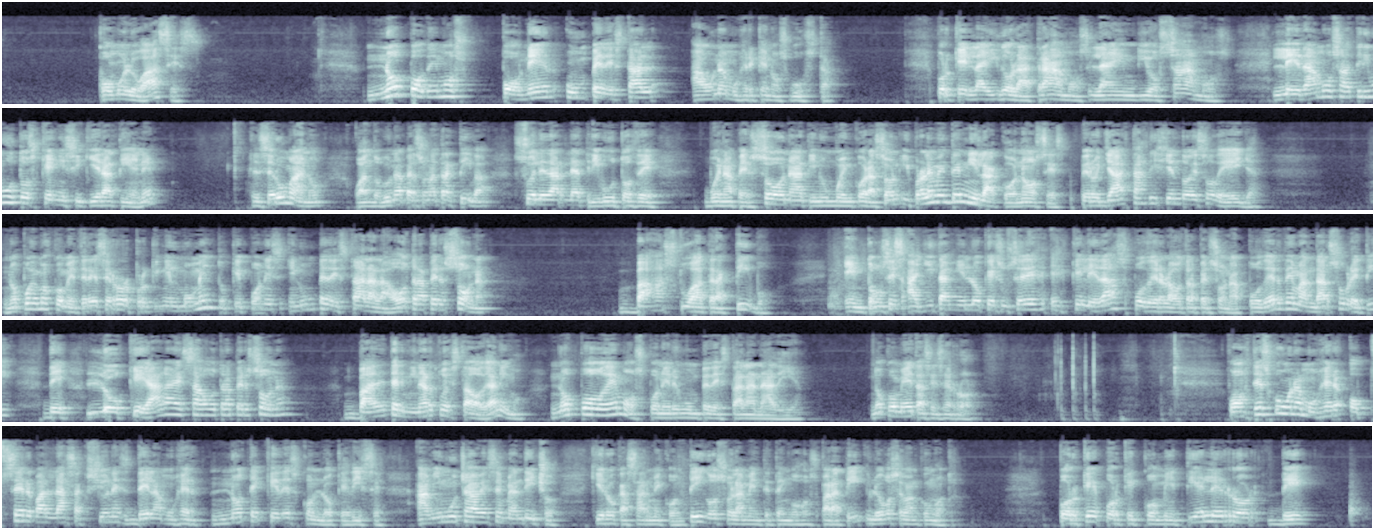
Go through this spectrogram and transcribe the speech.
cómo lo haces. No podemos poner un pedestal a una mujer que nos gusta, porque la idolatramos, la endiosamos, le damos atributos que ni siquiera tiene. El ser humano cuando ve una persona atractiva, suele darle atributos de buena persona, tiene un buen corazón y probablemente ni la conoces, pero ya estás diciendo eso de ella. No podemos cometer ese error porque en el momento que pones en un pedestal a la otra persona, bajas tu atractivo. Entonces allí también lo que sucede es que le das poder a la otra persona, poder demandar sobre ti, de lo que haga esa otra persona va a determinar tu estado de ánimo. No podemos poner en un pedestal a nadie. No cometas ese error. Cuando estés con una mujer, observa las acciones de la mujer. No te quedes con lo que dice. A mí muchas veces me han dicho, quiero casarme contigo, solamente tengo ojos para ti, y luego se van con otro. ¿Por qué? Porque cometí el error de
